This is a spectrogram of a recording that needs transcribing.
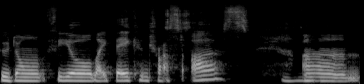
who don't feel like they can trust us. Mm-hmm. Um,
